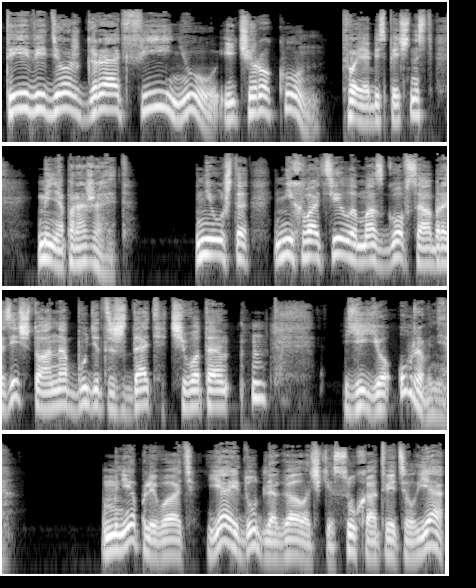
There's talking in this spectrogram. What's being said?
Ты ведешь графиню и Чирокун. Твоя беспечность меня поражает». Неужто не хватило мозгов сообразить, что она будет ждать чего-то ее уровня? «Мне плевать, я иду для галочки», — сухо ответил я,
